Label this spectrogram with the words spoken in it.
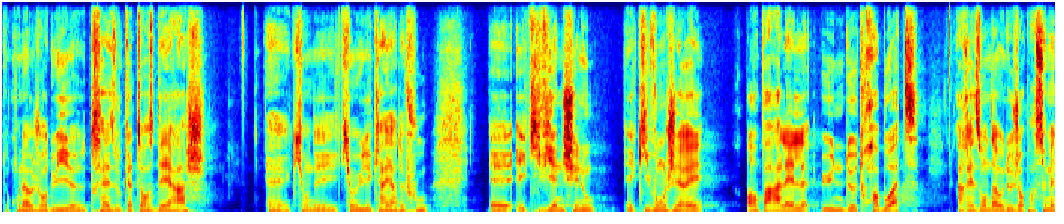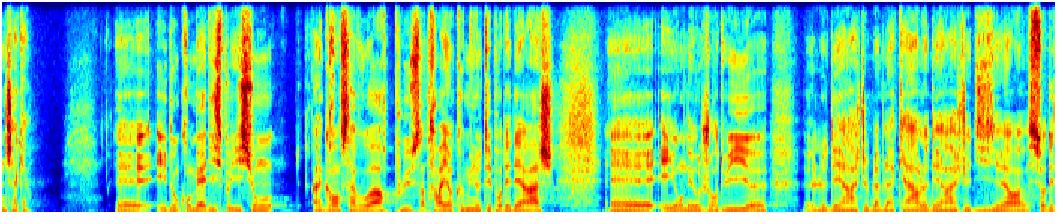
Donc, on a aujourd'hui 13 euh, ou 14 DRH euh, qui ont des, qui ont eu des carrières de fous euh, et qui viennent chez nous et qui vont gérer en parallèle une, deux, trois boîtes à raison d'un ou deux jours par semaine chacun. Et, donc on met à disposition un grand savoir plus un travail en communauté pour des DRH et, on est aujourd'hui euh, le DRH de Blablacar, le DRH de Deezer euh, sur des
